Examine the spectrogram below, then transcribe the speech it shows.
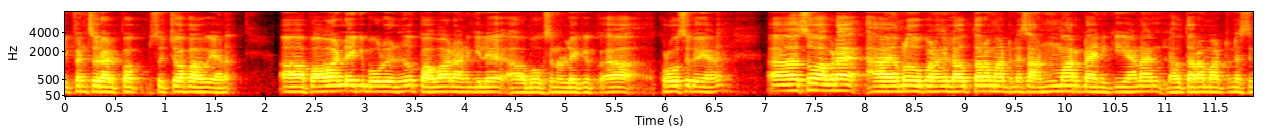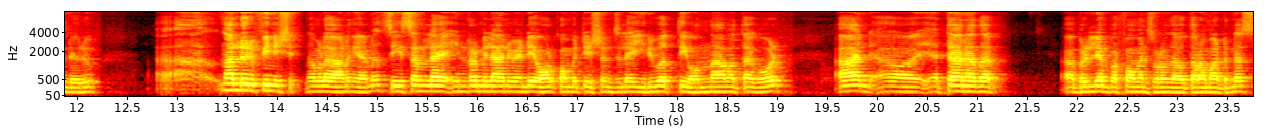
ഡിഫൻസ് ഒരു അല്പം സ്വിച്ച് ഓഫ് ആവുകയാണ്. പവാഡിലേക്ക് ബോൾ വരുന്നു. പവാഡാണെങ്കിൽ ബോക്സിനുള്ളിലേക്ക് ക്രോസ് ഇടുകയാണ്. സോ അവിടെ നമ്മൾ നോക്കുകയാണെങ്കിൽ ലൗത്താറ മാർട്ടിനസ് അൺമാർക്ഡായി നിൽക്കുകയാണ്. ലൗത്താറ മാർട്ടിനസിന്റെ ഒരു നല്ലൊരു ഫിനിഷ് നമ്മൾ കാണുകയാണ്. സീസണിലെ ഇന്റർ മിലാന് വേണ്ടി ഓൾ കോമ്പറ്റീഷൻസിലെ ഇരുപത്തി ഒന്നാമത്തെ goal and yet another brilliant performance from Lautaro Martinez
